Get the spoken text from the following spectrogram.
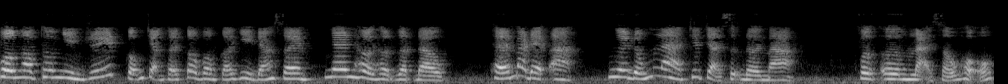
Phượng ngọc thu nhìn rít cũng chẳng thấy cầu vồng có gì đáng xem, nên hời hợt gật đầu. Thế mà đẹp à? Người đúng là chưa trải sự đời mà. Phượng ương lại xấu hổ.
